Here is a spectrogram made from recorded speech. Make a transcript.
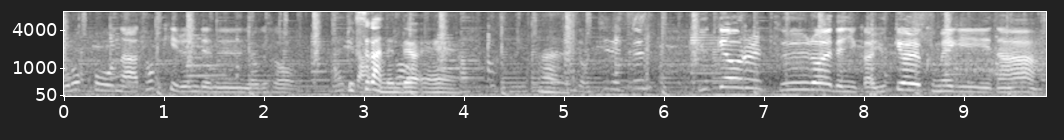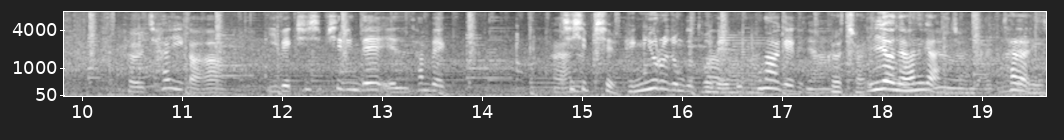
모로코나 터키 이런 데는 여기서 픽스가 안 된대요. 예. 아. 근데 어찌됐든 6개월을 들어야 되니까 6개월 금액이나 별 차이가 277인데 얘는 300 아, 77. 100유로 정도 더 아, 내고 아. 편하게 그냥 그렇죠. 1년을 하는 게 음, 낫죠. 음, 차라리. 아니면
